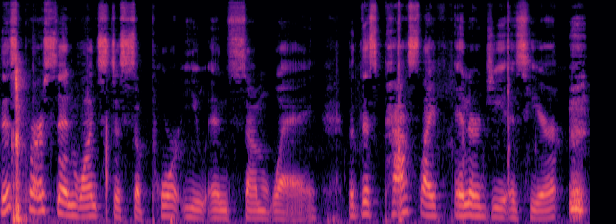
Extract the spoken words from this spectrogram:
This person wants to support you in some way. But this past life energy is here. and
